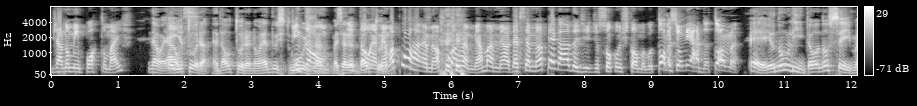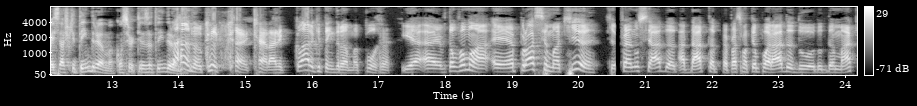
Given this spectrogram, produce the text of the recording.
já não me importo mais. Não, é, é a autora. É da autora, não é do estúdio, então, mas é então, da autora. Então, é a mesma porra, é a mesma porra. é a mesma, deve ser a mesma pegada de, de soco no estômago. Toma, seu merda, toma! É, eu não li, então eu não sei, mas acho que tem drama. Com certeza tem drama. Ah, não, caralho, claro que tem drama, porra. E, é, então vamos lá. É, próxima aqui, que foi anunciada a data para a próxima temporada do, do Mac.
